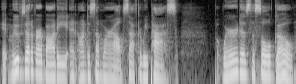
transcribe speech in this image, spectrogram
it moves out of our body and onto somewhere else after we pass. But where does the soul go?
